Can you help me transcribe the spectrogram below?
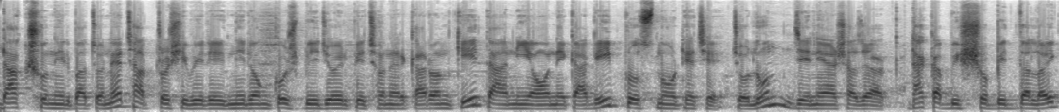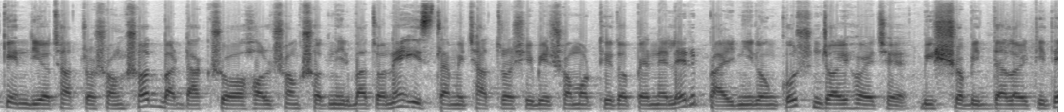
ডাকসু নির্বাচনে ছাত্র শিবিরের নিরঙ্কুশ বিজয়ের পেছনের কারণ কি তা নিয়ে অনেক আগেই প্রশ্ন উঠেছে। চলুন জেনে আসা যাক। ঢাকা বিশ্ববিদ্যালয় কেন্দ্রীয় ছাত্র সংসদ বা ডাকসু হল সংসদ নির্বাচনে ইসলামী ছাত্র শিবির সমর্থিত প্যানেলের প্রায় নিরঙ্কুশ জয় হয়েছে। বিশ্ববিদ্যালয়টিতে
